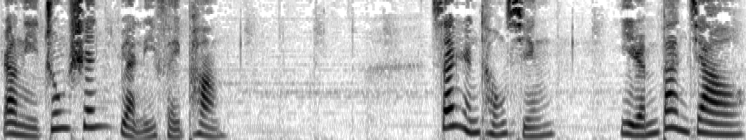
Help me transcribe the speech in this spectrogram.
让你终身远离肥胖。三人同行，一人半价哦。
